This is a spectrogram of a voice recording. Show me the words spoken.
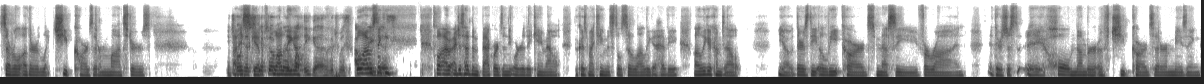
several other like cheap cards that are monsters. You totally I just skipped, skipped over La Liga. La Liga, which was outrageous. well. I was thinking. Well, I, I, just had them backwards in the order they came out because my team is still so La Liga heavy. La Liga comes out, you know, there's the elite cards, Messi, Varane, there's just a whole number of cheap cards that are amazing.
